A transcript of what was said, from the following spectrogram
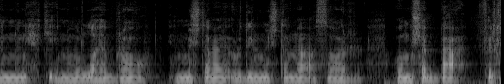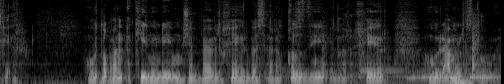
إنه نحكي إنه والله برافو المجتمع الأردني المجتمع صار ومشبع في الخير. هو طبعا أكيد مشبع بالخير بس أنا قصدي الخير هو العمل التطوعي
